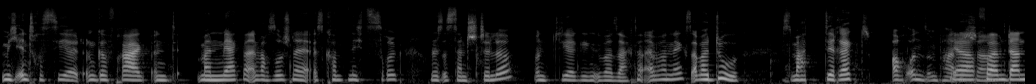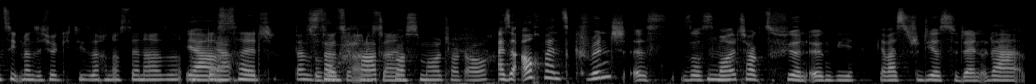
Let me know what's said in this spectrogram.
mich interessiert und gefragt. Und man merkt dann einfach so schnell, es kommt nichts zurück. Und es ist dann Stille und dir gegenüber sagt dann einfach nichts. Aber du, es macht direkt auch ja, unsympathischer. vor allem dann zieht man sich wirklich die Sachen aus der Nase. Ja. Und das Ja. ist halt, Das So ist dann ja auch nicht sein. Hardcore Smalltalk auch. Also auch wenn es cringe ist, so Smalltalk zu führen, irgendwie, ja, was studierst du denn oder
